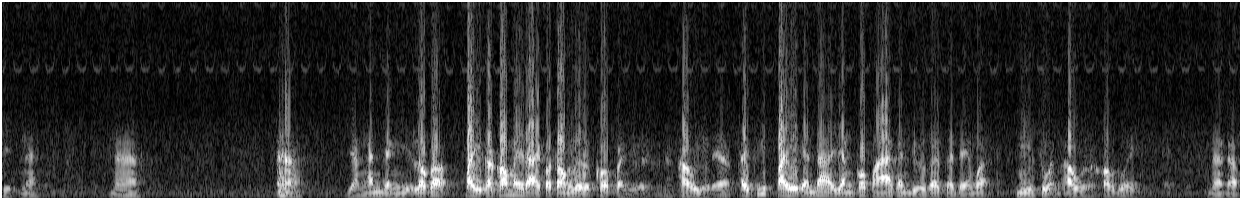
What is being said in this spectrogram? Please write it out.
ผิดนะ นะ อย่างนั้นอย่างนี้เราก็ไปกับเขาไม่ได้ก็ต้องเลิกคบกันอยู่เขาอยู่แล้วไอ้ที่ไปกันได้ ยังคบหากันอยู่ก็แสดงว่ามีส่วนเอากับเขาด้วยนะครับ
